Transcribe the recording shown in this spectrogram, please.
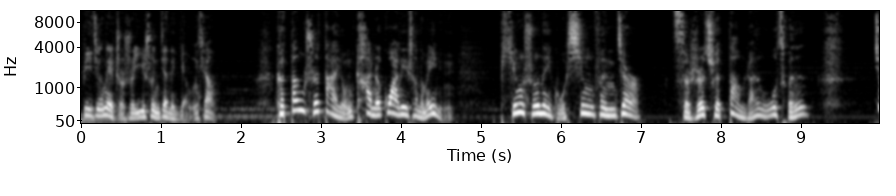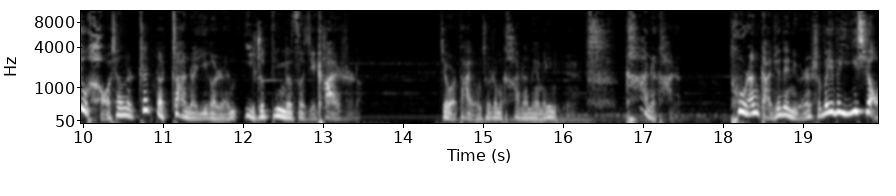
毕竟那只是一瞬间的影像。可当时大勇看着挂历上的美女，平时那股兴奋劲儿，此时却荡然无存，就好像是真的站着一个人一直盯着自己看似的。结果大勇就这么看着那美女，看着看着，突然感觉那女人是微微一笑，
